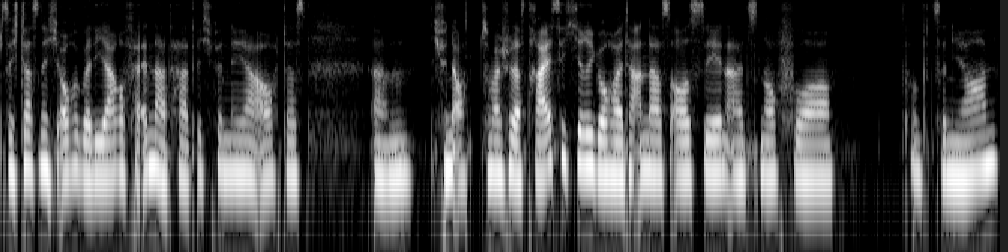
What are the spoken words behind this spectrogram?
sich das nicht auch über die Jahre verändert hat. Ich finde ja auch, dass ähm, ich finde auch zum Beispiel, dass 30-Jährige heute anders aussehen als noch vor 15 Jahren.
